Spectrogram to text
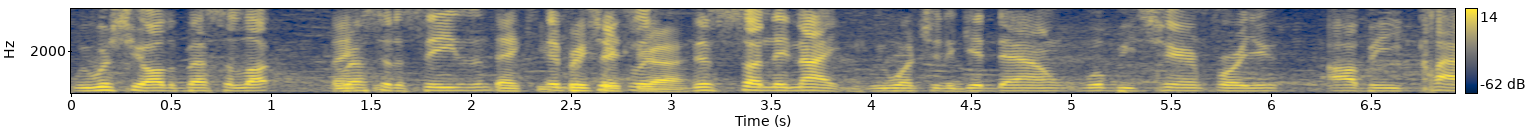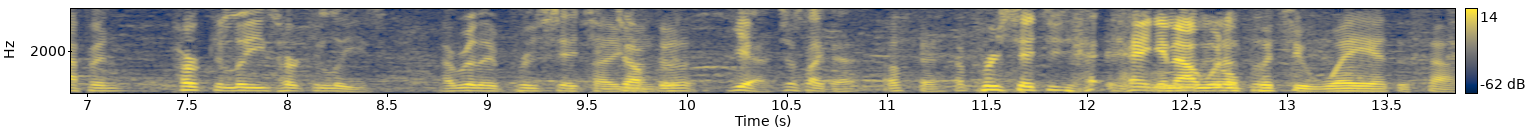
we wish you all the best of luck the rest you. of the season. Thank you. In Appreciate particular, this Sunday night, we want you to get down. We'll be cheering for you. I'll be clapping Hercules, Hercules. I really appreciate you jumping. Yeah, just like that. Okay. I appreciate you hanging we, out we with us. put you way at the top.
